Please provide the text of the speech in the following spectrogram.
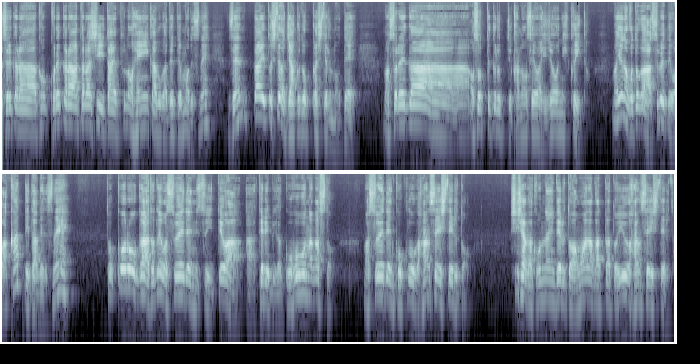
それからこれから新しいタイプの変異株が出てもですね全体としては弱毒化してるので、まあ、それが襲ってくるっていう可能性は非常に低いと、まあ、いうようなことが全て分かっていたわけですね。ところが例えばスウェーデンについてはテレビが誤報を流すと、まあ、スウェーデン国王が反省していると。死者がこんなに出るとは思わなかったという反省していると、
